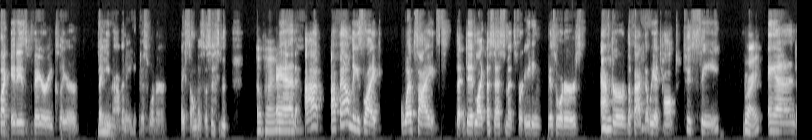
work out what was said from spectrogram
like it is very clear that you have an eating disorder based on this assessment. Okay. And I I found these like websites that did like assessments for eating disorders Mhm. after the fact that we had talked to see. right. And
